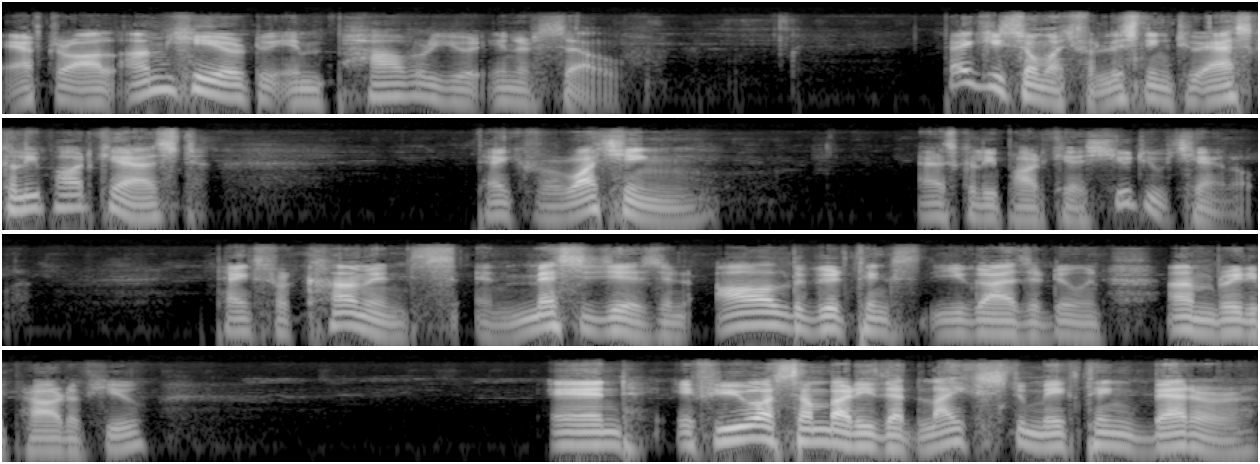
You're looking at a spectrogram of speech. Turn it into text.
After all, I'm here to empower your inner self. Thank you so much for listening to Ask Ali podcast. Thank you for watching Ask Ali podcast YouTube channel. Thanks for comments and messages and all the good things you guys are doing. I'm really proud of you. And if you are somebody that likes to make things better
